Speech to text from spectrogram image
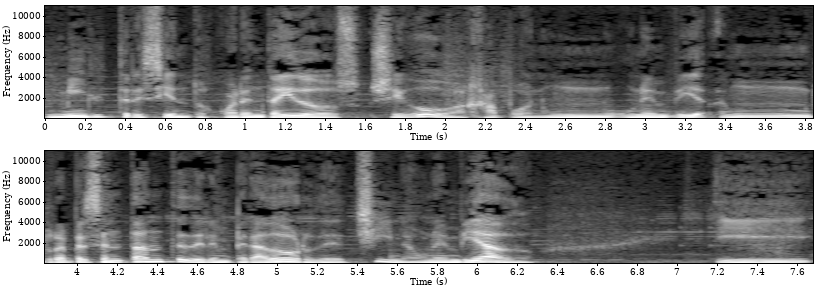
1342 llegó a Japón un, representante del emperador de China, un enviado. Y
